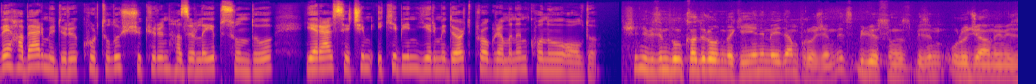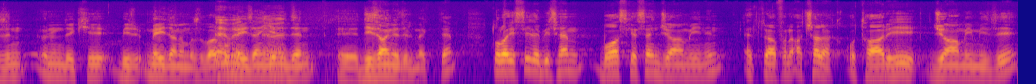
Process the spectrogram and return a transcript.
ve haber müdürü Kurtuluş Şükür'ün hazırlayıp sunduğu Yerel Seçim 2024 programının konuğu oldu. Şimdi bizim Dulkadiroğlu'ndaki yeni meydan projemiz biliyorsunuz bizim Ulu Camimizin önündeki bir meydanımız var. Evet, Bu meydan evet. yeniden e, dizayn edilmekte. Dolayısıyla biz hem Boğazkesen Camii'nin etrafını açarak o tarihi camimizi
